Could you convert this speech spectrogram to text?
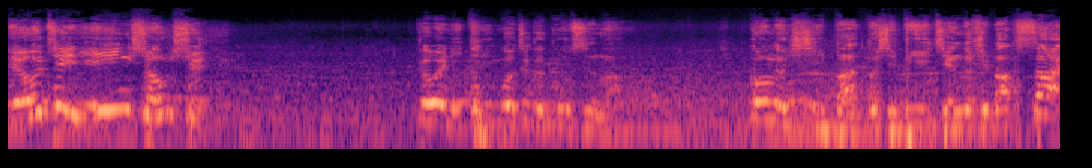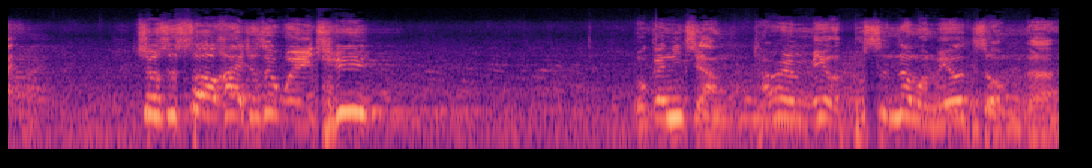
流尽英雄血。”各位，你听过这个故事吗？公的西板都是逼奸，都是把塞，就是受害，就是委屈。我跟你讲，台湾人没有不是那么没有种的，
